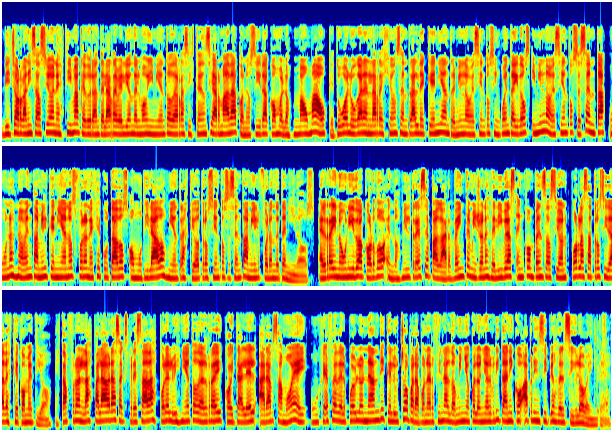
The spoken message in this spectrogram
Dicha organización estima que durante la rebelión del movimiento de resistencia armada conocida como los Mau Mau, que tuvo lugar en la región central de Kenia entre 1952 y 1960, unos 90.000 kenianos fueron ejecutados o mutilados, mientras que otros 160.000 fueron detenidos. El Reino Unido acordó en 2013 pagar 20 millones de libras en compensación por las atrocidades que cometió. Estas fueron las palabras expresadas por el bisnieto del rey Koitalel Arab Samoei, un jefe del pueblo Nandi que luchó para poner fin al dominio colonial británico a principios del siglo XX.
